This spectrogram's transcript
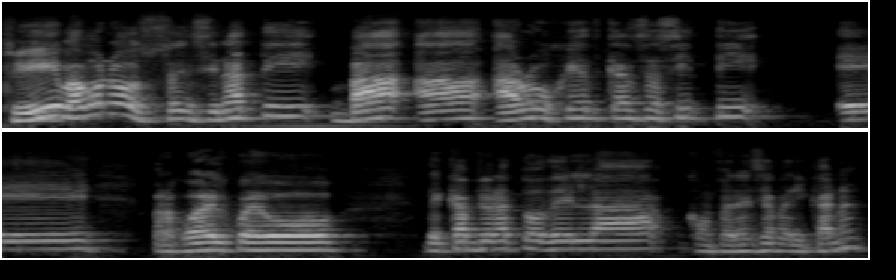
Sí, vámonos. Cincinnati va a Arrowhead, Kansas City. Eh, para jugar el juego de campeonato de la conferencia americana.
